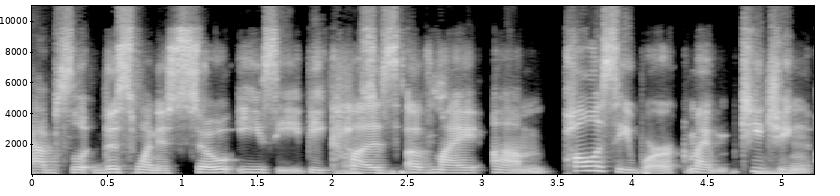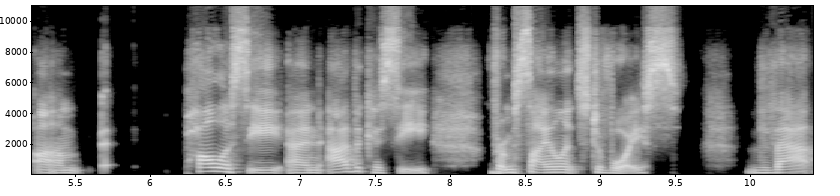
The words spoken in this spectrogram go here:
absolutely this one is so easy because awesome. of my um, policy work my mm-hmm. teaching mm-hmm. um, policy and advocacy from silence to voice. That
